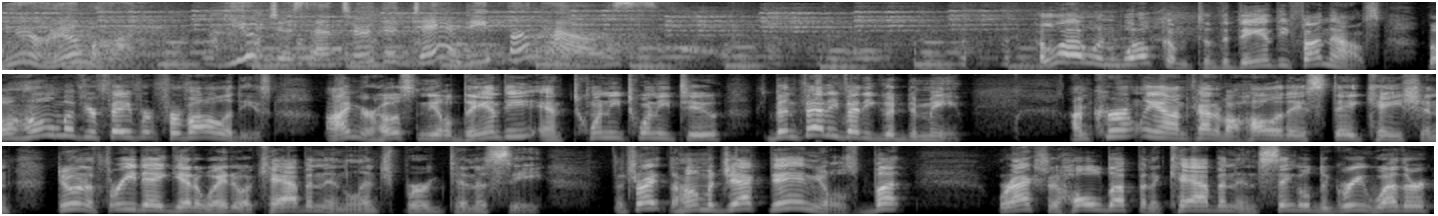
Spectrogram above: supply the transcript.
Where am I? You just entered the Dandy Funhouse. Hello and welcome to the Dandy Funhouse, the home of your favorite frivolities. I'm your host, Neil Dandy, and 2022 has been very, very good to me. I'm currently on kind of a holiday staycation, doing a three day getaway to a cabin in Lynchburg, Tennessee. That's right, the home of Jack Daniels, but we're actually holed up in a cabin in single degree weather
